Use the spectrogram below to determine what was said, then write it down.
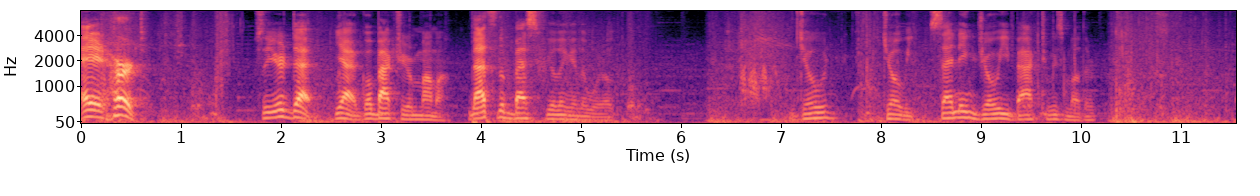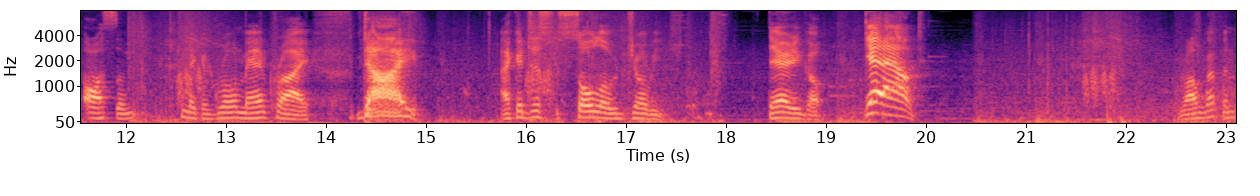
and it hurt. So you're dead. Yeah, go back to your mama. That's the best feeling in the world. Joe, Joey, sending Joey back to his mother. Awesome. Make a grown man cry. Die! I could just solo Joey. There you go. Get out! Wrong weapon.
